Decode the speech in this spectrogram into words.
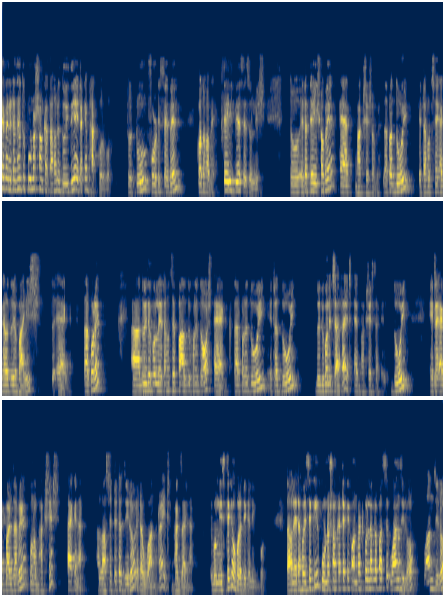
সেভেন এটা যেহেতু পূর্ণ সংখ্যা, তাহলে দুই দিয়ে এটাকে ভাগ করব। তো টু ফোরটি সেভেন কত হবে? তেইশ দিয়ে ছেচল্লিশ। তো এটা তেইশ হবে, এক ভাগ শেষ হবে। তারপর দুই, এটা হচ্ছে এগারো দুই বাইশ, তো এক। তারপরে দুই দিয়ে করলে এটা হচ্ছে পাঁচ দুগুণে দশ, এক। তারপরে দুই, এটা দুই দুই দুগুণে চার রাইট এক ভাগ শেষ থাকে। দুই, এটা একবার যাবে, কোনো ভাগ শেষ থাকে না। আর লাস্টের এটা জিরো এটা ওয়ান রাইট ভাগ যায় না। এবং নিচ থেকে উপরের দিকে লিখব। তাহলে এটা হয়েছে কি? পূর্ণ সংখ্যাটাকে কনভার্ট করলে আমরা পাচ্ছি one zero one zero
